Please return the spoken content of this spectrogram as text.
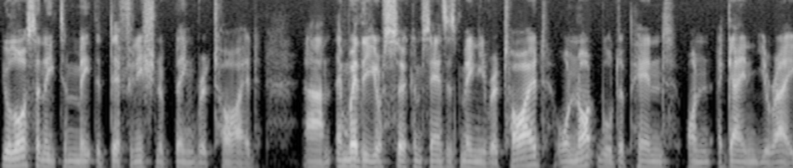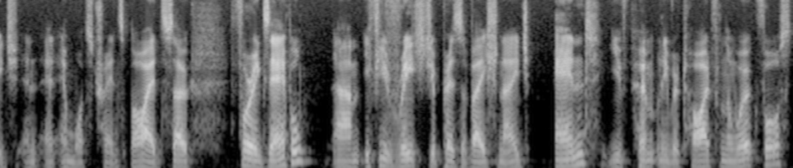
You'll also need to meet the definition of being retired. Um, and whether your circumstances mean you're retired or not will depend on, again, your age and, and, and what's transpired. So, for example, um, if you've reached your preservation age and you've permanently retired from the workforce,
